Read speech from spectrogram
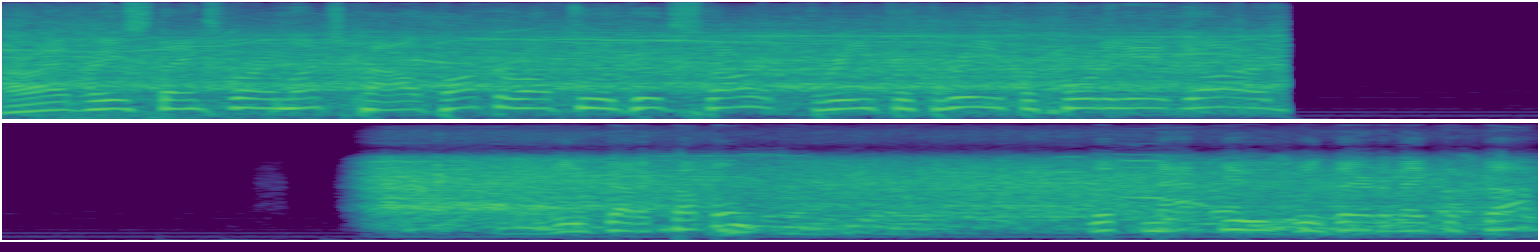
All right, Rece, thanks very much. Kyle Parker off to a good start. Three for three for 48 yards. And He's got a couple. Cliff Matthews was there to make the stop.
